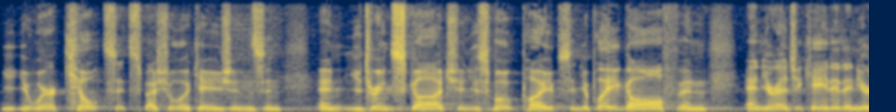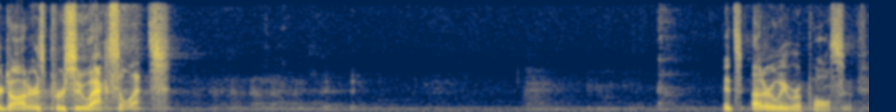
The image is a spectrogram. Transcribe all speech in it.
you, you, wear kilts at special occasions and, and you drink scotch and you smoke pipes and you play golf and, and you're educated and your daughters pursue excellence. It's utterly repulsive.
